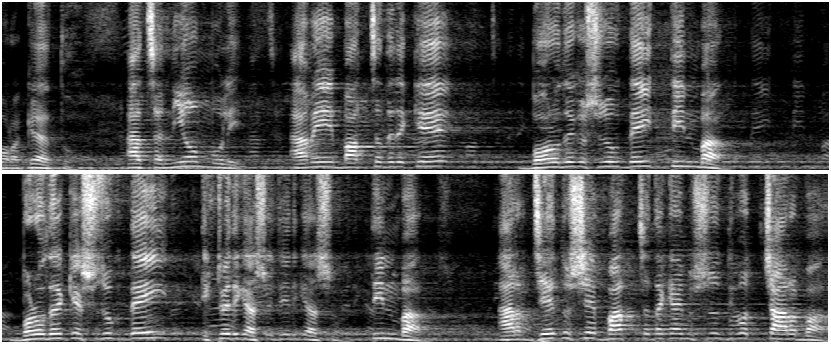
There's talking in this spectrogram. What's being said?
বরাকাত আচ্ছা নিয়ম বলি আমি বাচ্চাদেরকে বড়দেরকে সুযোগ দেই তিনবার। বড়দেরকে সুযোগ দেই, একটু এদিকে আসো এদিকে আসো, তিনবার। আর যেহেতু সে বাচ্চা, তাকে আমি সুযোগ দিব চারবার।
